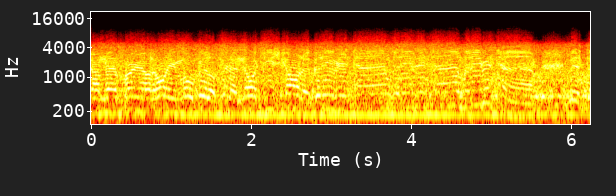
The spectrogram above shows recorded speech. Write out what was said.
Come that brown horny mobile up in the northeast corner. Good evening time, good evening time, good evening time. Mr.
